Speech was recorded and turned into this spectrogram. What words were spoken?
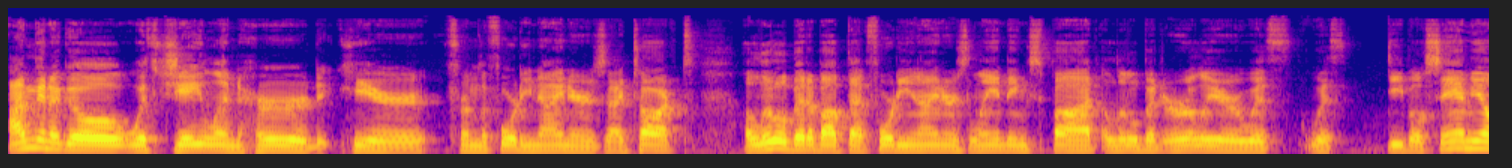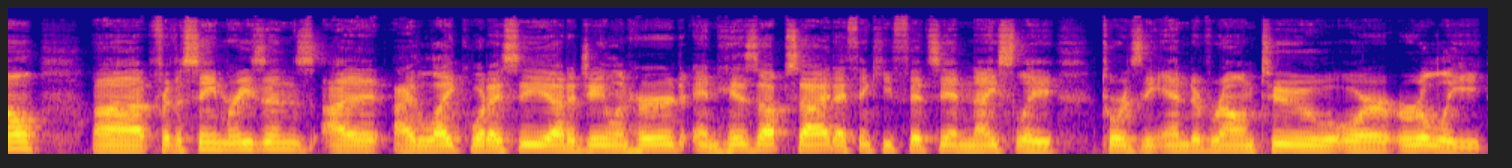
I'm going to go with Jalen Hurd here from the 49ers. I talked a little bit about that 49ers landing spot a little bit earlier with with Deebo Samuel. Uh, for the same reasons, I, I like what I see out of Jalen Hurd and his upside. I think he fits in nicely towards the end of round two or early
